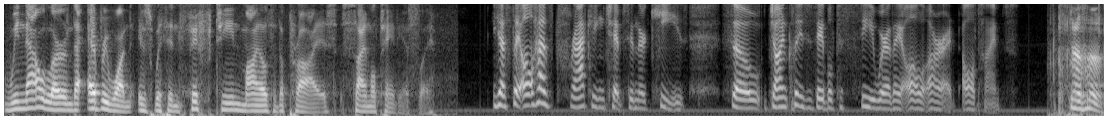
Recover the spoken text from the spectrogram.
We now learn that everyone is within 15 miles of the prize simultaneously. Yes, they all have tracking chips in their keys, so John Cleese is able to see where they all are at all times. Uh-huh.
